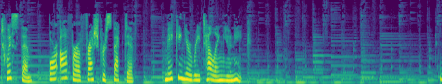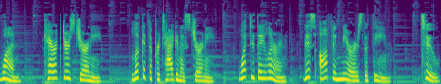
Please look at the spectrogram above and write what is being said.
twist them, or offer a fresh perspective, making your retelling unique. 1. Character's journey. Look at the protagonist's journey. What did they learn? This often mirrors the theme. 2.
